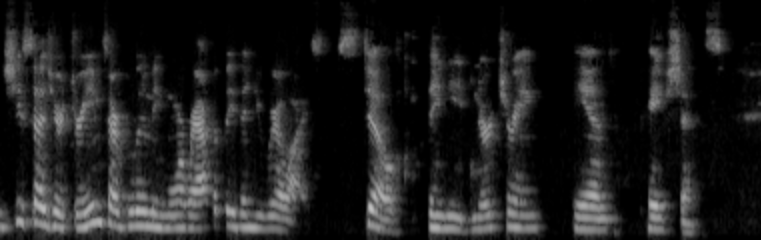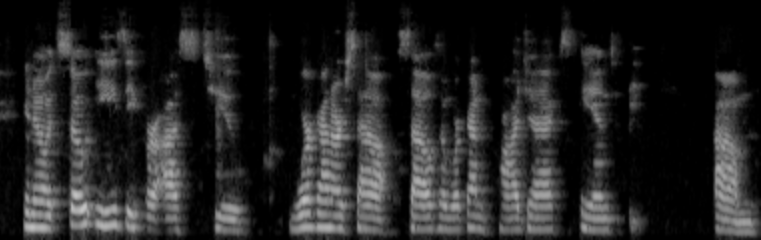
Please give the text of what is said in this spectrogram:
And she says your dreams are blooming more rapidly than you realize. Still, they need nurturing and patience. You know, it's so easy for us to work on ourselves and work on projects and um,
